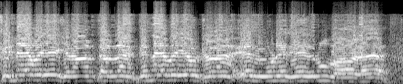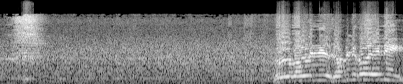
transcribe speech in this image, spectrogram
ਕਿੰਨੇ ਵਜੇ ਇਸ਼ਨਾਨ ਕਰਨਾ ਕਿੰਨੇ ਵਜੇ ਉੱਠਣਾ ਇਹ ਲੂਣੇ ਖੇਤ ਨੂੰ ਬਾੜ ਹੈ। ਗੁਰਬਾਣੀ ਦੀ ਸਮਝ ਕੋਈ ਨਹੀਂ।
